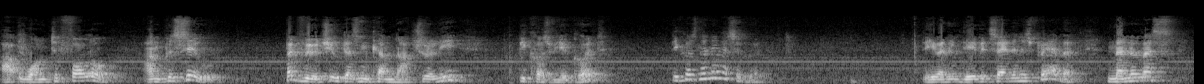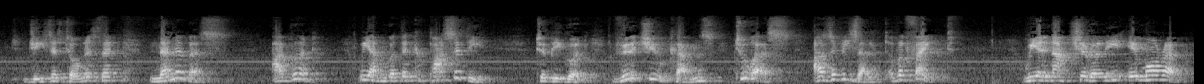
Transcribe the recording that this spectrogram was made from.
uh, want to follow and pursue. But virtue doesn't come naturally because we are good, because none of us are good. I think David said in his prayer that none of us, Jesus told us that none of us are good. We haven't got the capacity to be good. Virtue comes to us as a result of a fight. We are naturally immoral.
